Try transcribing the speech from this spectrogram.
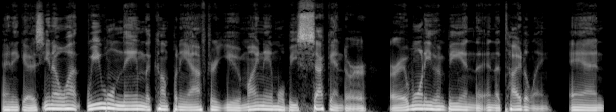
and he goes you know what we will name the company after you my name will be second or or it won't even be in the in the titling and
